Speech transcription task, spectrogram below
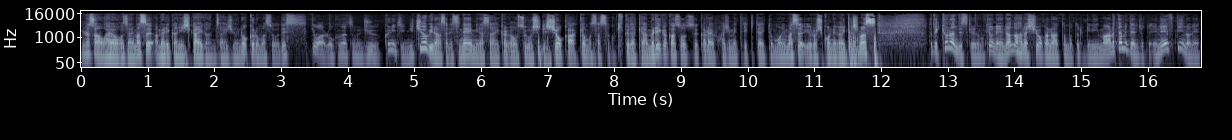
皆さんおはようございます。アメリカ西海岸在住のクロマスオです。今日は6月の19日日曜日の朝ですね。皆さんいかがお過ごしでしょうか？今日も早速聞くだけアメリカ仮想通貨ライフ始めていきたいと思います。よろしくお願いいたします。さて今日なんですけれども、今日ね、何の話しようかなと思った時に、まあ改めてね、ちょっと NFT のね、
